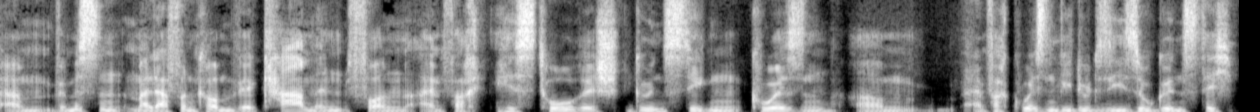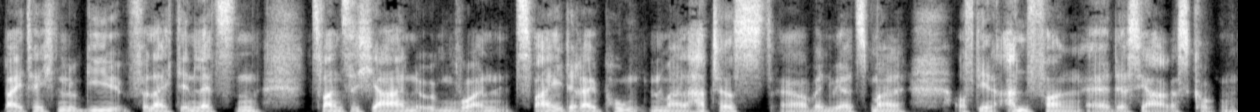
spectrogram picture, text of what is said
Ähm, wir müssen mal davon kommen, wir kamen von einfach historisch günstigen Kursen, ähm, einfach Kursen, wie du sie so günstig bei Technologie vielleicht in den letzten 20 Jahren irgendwo an zwei, drei Punkten mal hattest, äh, wenn wir jetzt mal auf den Anfang äh, des Jahres gucken.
